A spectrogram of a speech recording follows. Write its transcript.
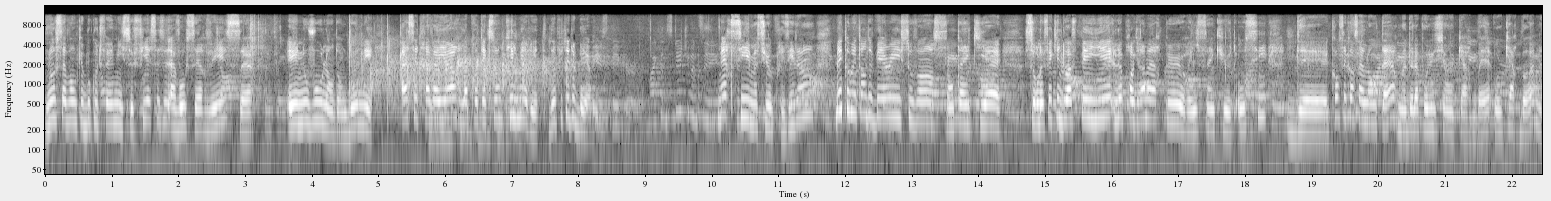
Nous savons que beaucoup de familles se fient à vos services et nous voulons donc donner à ces travailleurs la protection qu'ils méritent. Député de Barrie. Merci, Monsieur le Président. Mes commettants de Barrie souvent sont inquiets sur le fait qu'ils doivent payer le programme Air pur. Ils s'inquiètent aussi des conséquences à long terme de la pollution au, au carbone.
